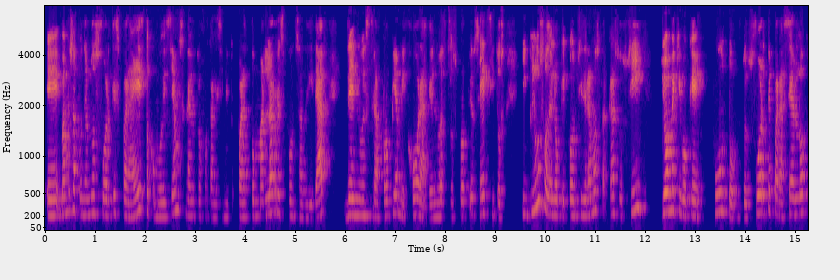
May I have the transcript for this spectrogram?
eh, vamos a ponernos fuertes para esto, como decíamos en el otro fortalecimiento, para tomar la responsabilidad de nuestra propia mejora, de nuestros propios éxitos, incluso de lo que consideramos fracasos. Sí, yo me equivoqué, punto. Entonces, fuerte para hacerlo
